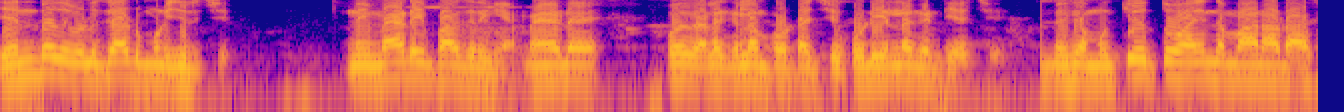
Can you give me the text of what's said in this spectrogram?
எண்பது விழுக்காடு முடிஞ்சிருச்சு. இன்னைக்கு மேடை பாக்குறீங்க மேடை போய் விளக்கெல்லாம் போட்டாச்சு கொடியெல்லாம் கட்டியாச்சு. மிக முக்கியத்துவம் வாய்ந்த மாநாடாக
